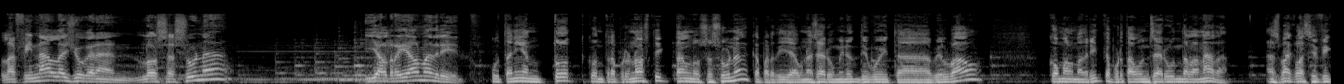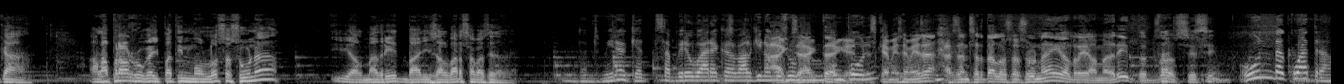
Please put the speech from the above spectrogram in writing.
La final la jugaran l'Ossassuna i el Real Madrid. ho tenien tot contra pronòstic, tant l'Ossassuna, que perdia 1-0 minut 18 a Bilbao, com el Madrid, que portava un 0-1 de l'anada. Es va classificar a la pròrroga i patint molt l'Ossassuna, i el Madrid va allisar el Barça a base de bé. Doncs mira, que et sap greu ara que valgui només un, Exacte, un aquest. punt. és que a més a més has encertat l'Ossassuna i el Real Madrid, tots dos, sí, sí. Un de 4.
